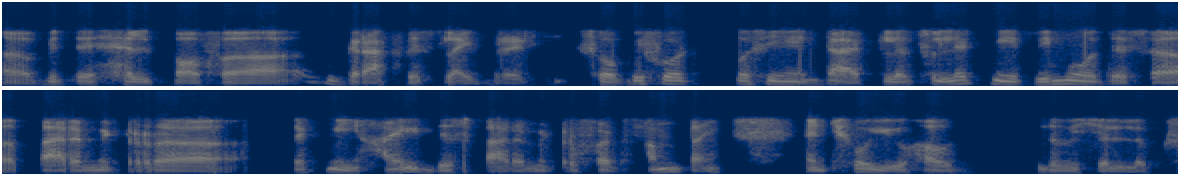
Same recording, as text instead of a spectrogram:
uh, with the help of uh, GraphViz library. So before proceeding that, let, so let me remove this uh, parameter. Uh, let me hide this parameter for some time and show you how the visual looks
